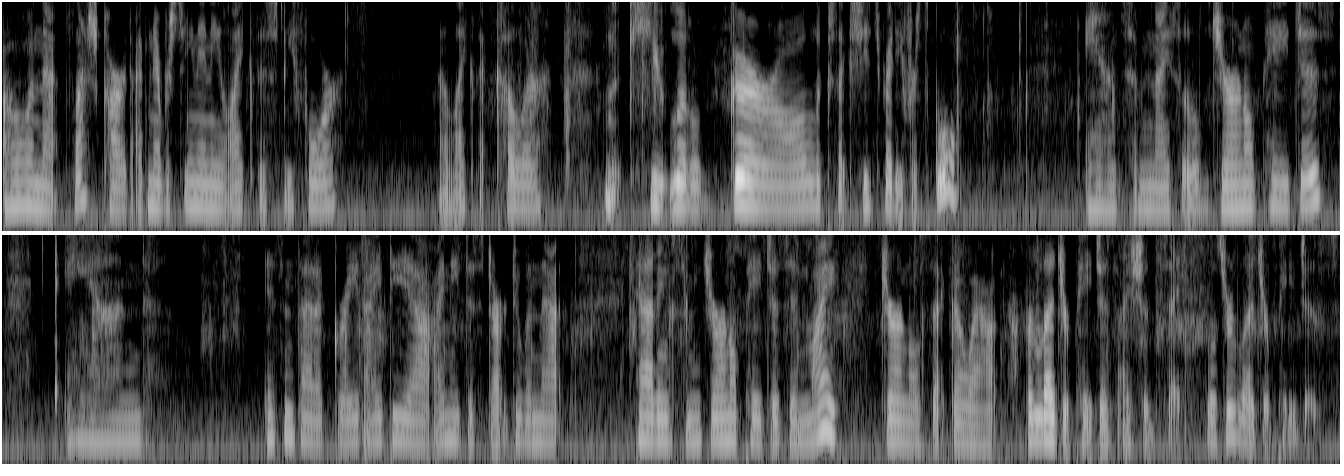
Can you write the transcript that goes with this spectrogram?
Oh, and that flashcard. I've never seen any like this before. I like that color. And the cute little girl. Looks like she's ready for school. And some nice little journal pages. And isn't that a great idea? I need to start doing that. Adding some journal pages in my journals that go out. Or ledger pages, I should say. Those are ledger pages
